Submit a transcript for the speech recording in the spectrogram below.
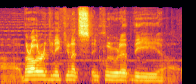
Uh, their other unique units include the uh,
